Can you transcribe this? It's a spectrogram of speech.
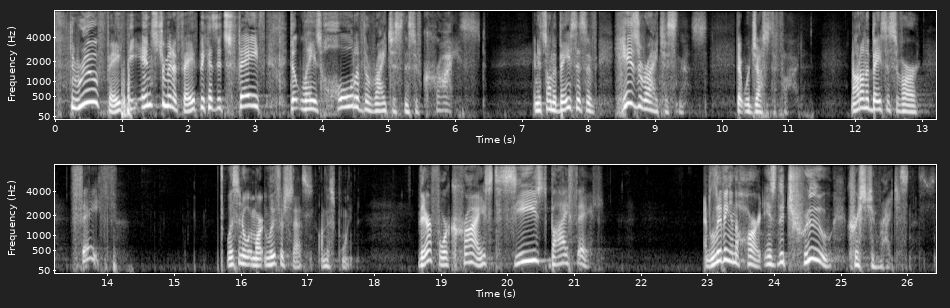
through faith, the instrument of faith, because it's faith that lays hold of the righteousness of Christ. And it's on the basis of his righteousness that we're justified, not on the basis of our faith. Listen to what Martin Luther says on this point. Therefore, Christ, seized by faith, and living in the heart is the true Christian righteousness,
